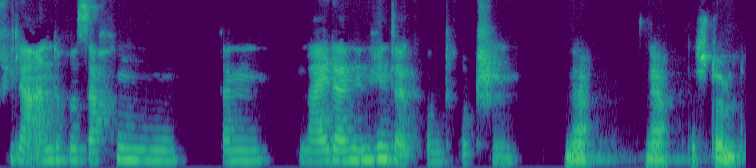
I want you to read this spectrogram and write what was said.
viele andere Sachen dann leider in den Hintergrund rutschen. Ja, ja, das stimmt.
